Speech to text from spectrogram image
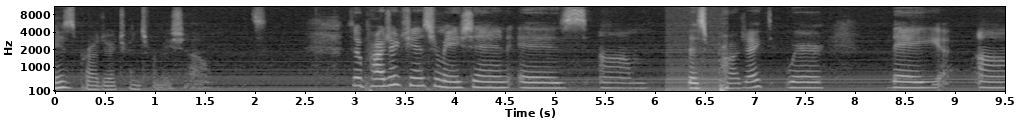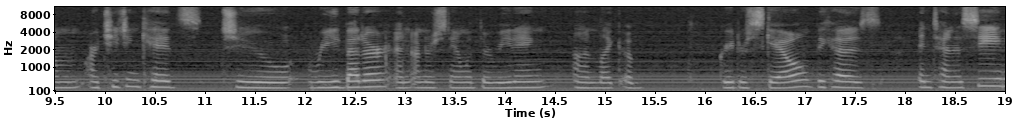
is Project Transformation? Oh, So Project Transformation is um, this project where they um, are teaching kids to read better and understand what they're reading on like a greater scale because in Tennessee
